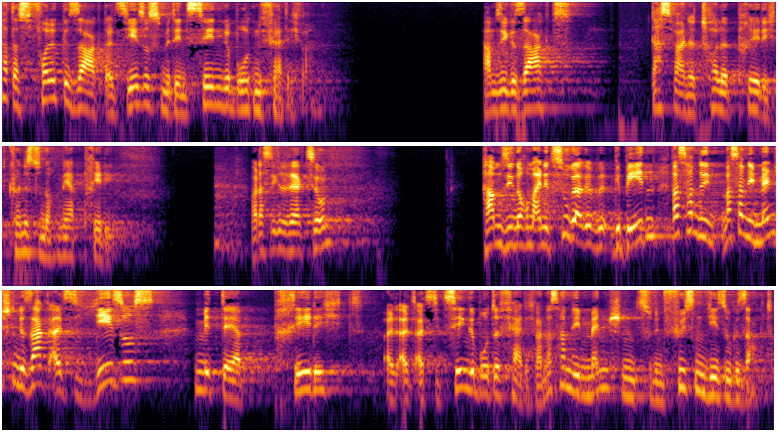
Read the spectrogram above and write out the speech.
hat das Volk gesagt, als Jesus mit den zehn Geboten fertig war? Haben sie gesagt, das war eine tolle Predigt. Könntest du noch mehr predigen? War das ihre Reaktion? Haben sie noch um eine Zugabe gebeten? Was haben die, was haben die Menschen gesagt, als Jesus mit der Predigt, als, als die zehn Gebote fertig waren? Was haben die Menschen zu den Füßen Jesu gesagt?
